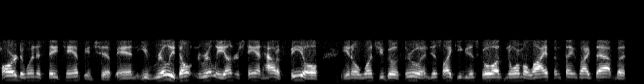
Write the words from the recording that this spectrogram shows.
hard to win a state championship, and you really don't really understand how to feel, you know, once you go through it. And just like you can just go on normal life and things like that, but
